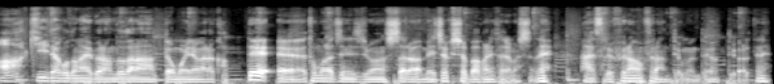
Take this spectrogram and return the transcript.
ああ、聞いたことないブランドだなって思いながら買って、えー、友達に自慢したらめちゃくちゃバカにされましたね。はい、それフランフランって読むんだよって言われてね。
